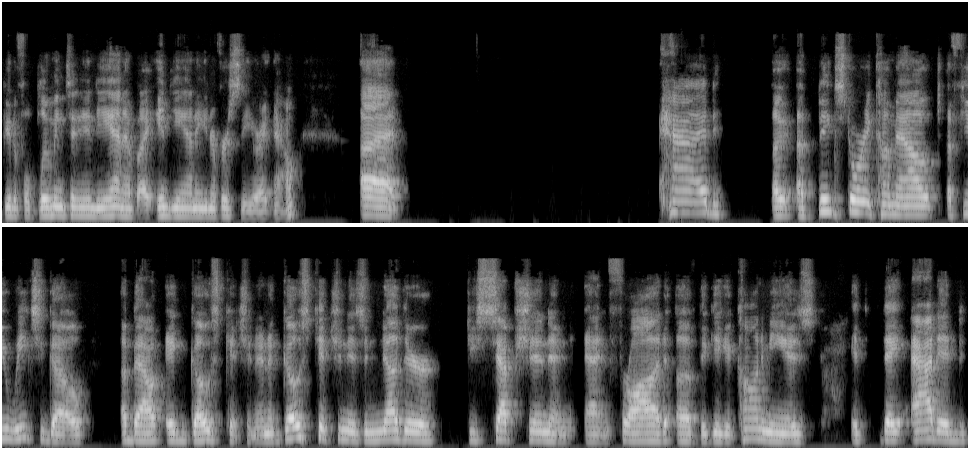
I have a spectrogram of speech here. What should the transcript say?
beautiful Bloomington, Indiana, by Indiana University right now. Uh, had a, a big story come out a few weeks ago about a ghost kitchen. And a ghost kitchen is another deception and, and fraud of the gig economy is it they added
